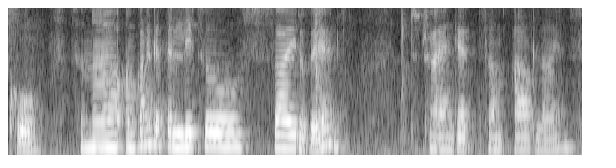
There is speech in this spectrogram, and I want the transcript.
Cool. So now I'm gonna get the little side of it to try and get some outlines.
